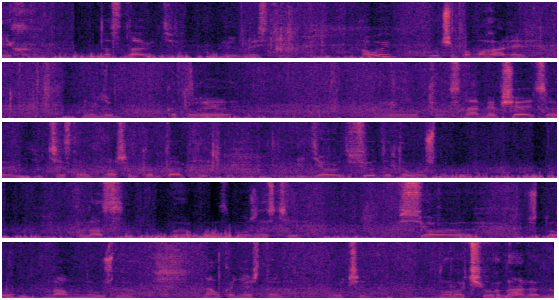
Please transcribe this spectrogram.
их доставить, приобрести. А вы лучше помогали людям, которые э, вот, с нами общаются, и тесно в нашем контакте и делают все для того, чтобы у нас было по возможности все, что нам нужно. Нам, конечно, очень много чего надо, но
